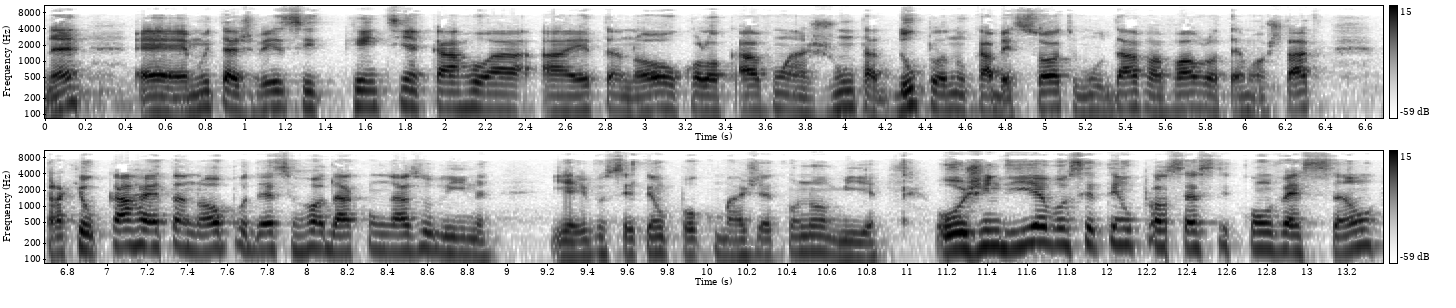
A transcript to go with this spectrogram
né? É, muitas vezes quem tinha carro a, a, etanol colocava uma junta dupla no cabeçote, mudava a válvula termostática para que o carro a etanol pudesse rodar com gasolina. E aí você tem um pouco mais de economia. Hoje em dia você tem o um processo de conversão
